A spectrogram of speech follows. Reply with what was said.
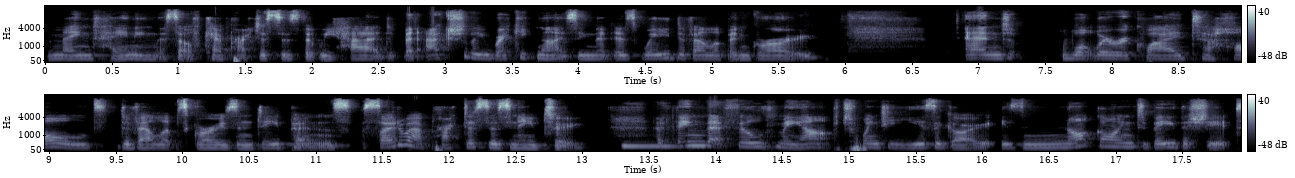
maintaining the self care practices that we had, but actually recognizing that as we develop and grow, and what we're required to hold develops, grows, and deepens, so do our practices need to. Mm. The thing that filled me up 20 years ago is not going to be the shit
